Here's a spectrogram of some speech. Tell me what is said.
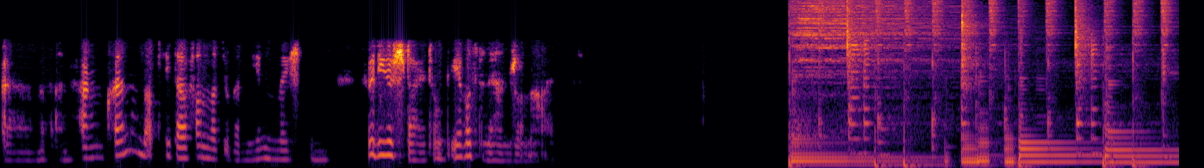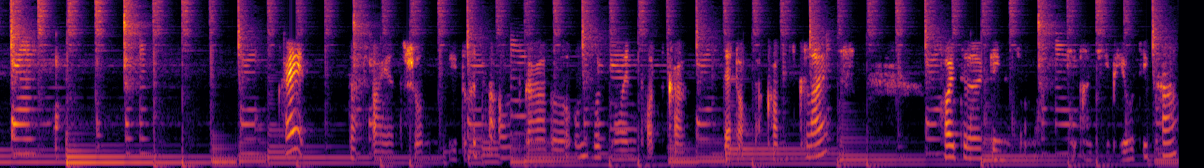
äh, was anfangen können und ob Sie davon was übernehmen möchten für die Gestaltung Ihres Lernjournals. Jetzt schon die dritte Ausgabe unseres neuen Podcasts Der Doktor kommt gleich. Heute ging es um die Antibiotika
